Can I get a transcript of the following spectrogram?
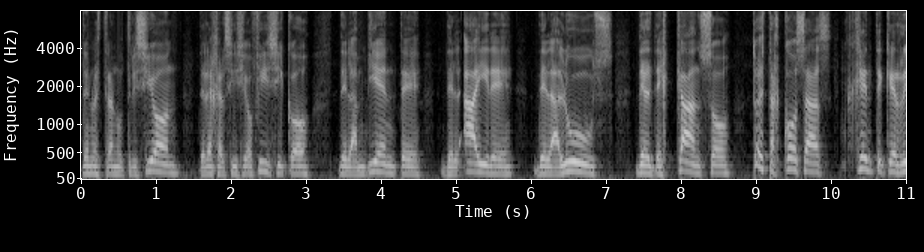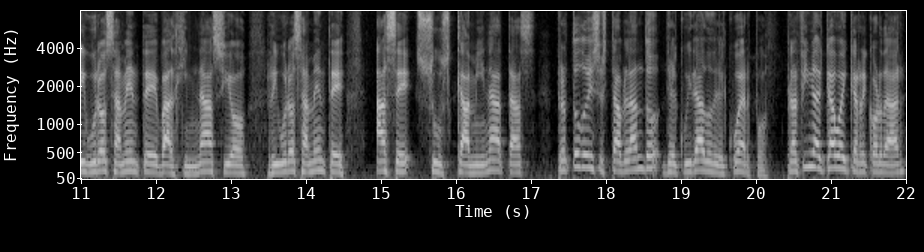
de nuestra nutrición, del ejercicio físico, del ambiente, del aire, de la luz, del descanso, todas estas cosas, gente que rigurosamente va al gimnasio, rigurosamente hace sus caminatas, pero todo eso está hablando del cuidado del cuerpo. Pero al fin y al cabo hay que recordar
